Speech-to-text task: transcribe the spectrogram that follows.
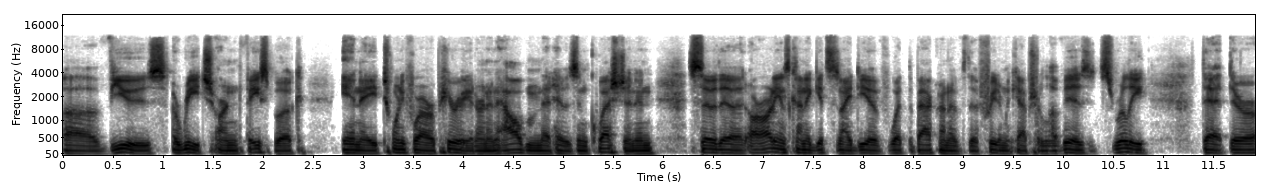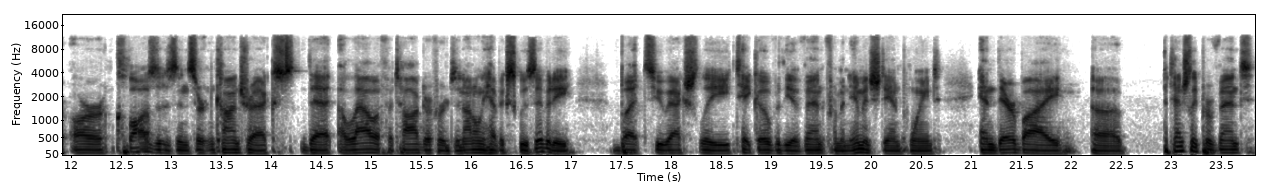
uh, views, a reach on Facebook in a 24 hour period on an album that was in question. And so the, our audience kind of gets an idea of what the background of the Freedom to Capture Love is. It's really that there are clauses in certain contracts that allow a photographer to not only have exclusivity, but to actually take over the event from an image standpoint and thereby uh, potentially prevent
